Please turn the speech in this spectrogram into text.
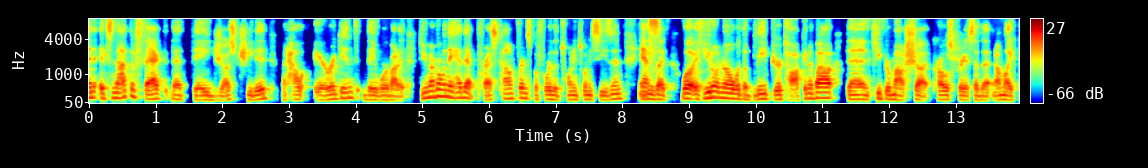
And it's not the fact that they just cheated, but how arrogant they were about it. Do you remember when they had that press conference before the 2020 season? And yes. he's like, Well, if you don't know what the bleep you're talking about, then keep your mouth shut. Carlos Correa said that. And I'm like,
